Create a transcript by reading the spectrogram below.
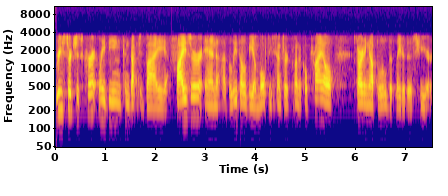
Research is currently being conducted by Pfizer, and I believe that'll be a multi center clinical trial starting up a little bit later this year.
